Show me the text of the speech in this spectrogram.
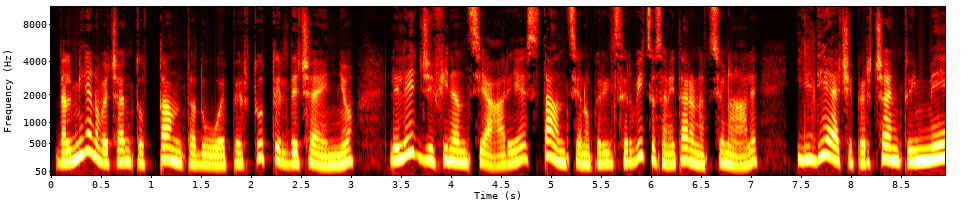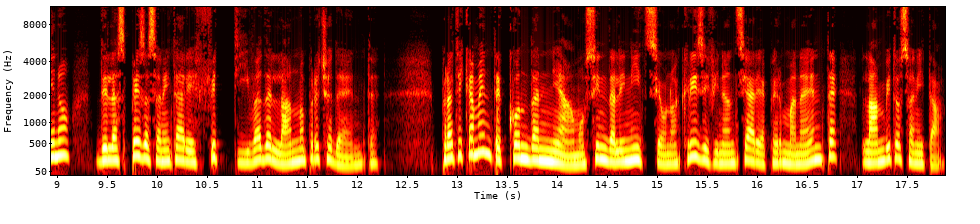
dal 1982 per tutto il decennio le leggi finanziarie stanziano per il Servizio Sanitario Nazionale il 10% in meno della spesa sanitaria effettiva dell'anno precedente. Praticamente condanniamo sin dall'inizio a una crisi finanziaria permanente l'ambito sanità.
